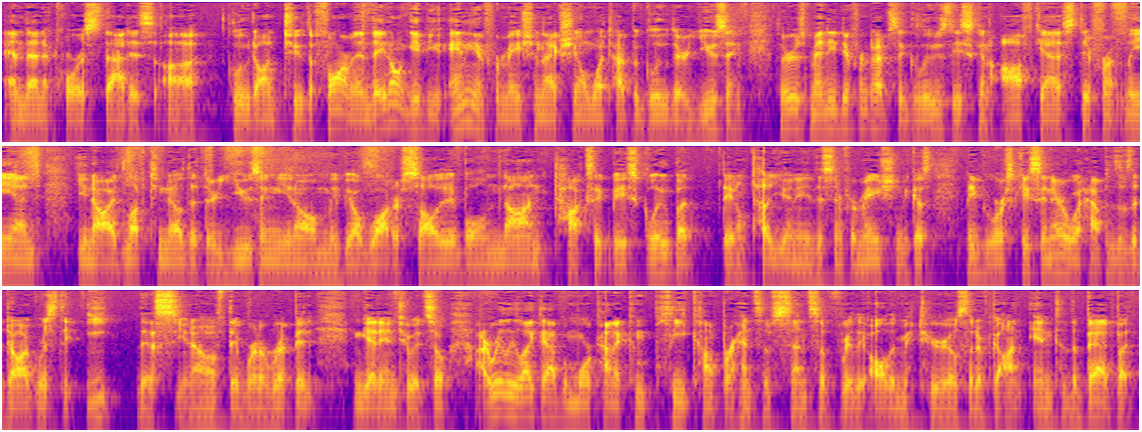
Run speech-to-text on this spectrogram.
and then of course that is uh, glued onto the form and they don't give you any information actually on what type of glue they're using. There's many different types of glues. These can off gas differently and you know i'd love to know that they're using you know maybe a water soluble non-toxic based glue but they don't tell you any of this information because maybe worst case scenario what happens if the dog was to eat this you know if they were to rip it and get into it? So i really like to have a more kind of complete comprehensive sense of really all the materials that have gone into the bed but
